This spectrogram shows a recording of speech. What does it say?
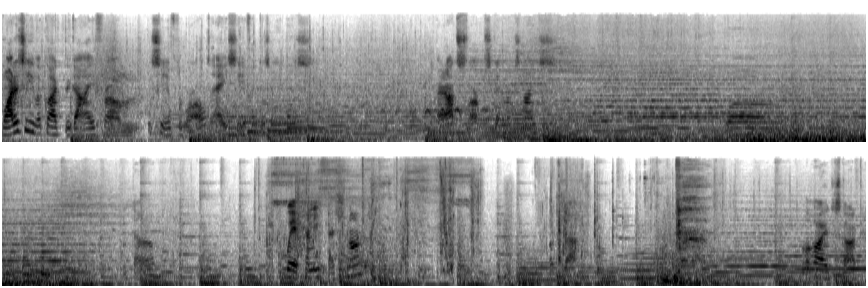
Why does he look like the guy from Save the World? AC, I think his name is. Okay, that Slurp skin looks nice. Whoa. Damn. Wait, can he fish now? Oh, I just got a cat.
